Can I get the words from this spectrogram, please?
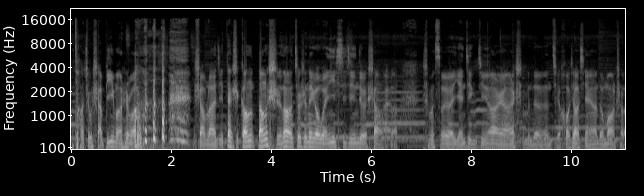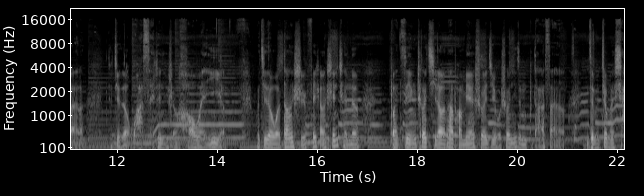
我操，这不傻逼吗？是吗？傻不拉几。但是刚当时呢，就是那个文艺吸金就上来了。什么所有岩井俊二啊什么的，就侯孝贤啊都冒出来了，就觉得哇塞，这女生好文艺啊！我记得我当时非常深沉的把自行车骑到她旁边，说一句：“我说你怎么不打伞啊？你怎么这么傻？”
